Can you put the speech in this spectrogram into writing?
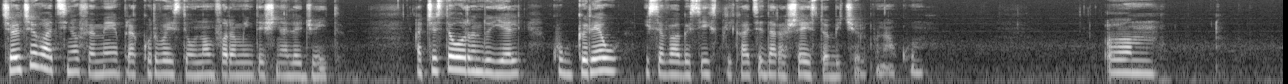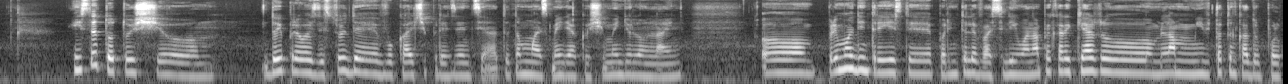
Cel ce va ține o femeie prea curvă este un om fără minte și nelegiuit. Aceste orânduieli, cu greu îi se va găsi explicație, dar așa este obiceiul până acum. Um, este totuși uh, doi preoți destul de vocali și prezenți atât în mass media cât și în mediul online. Uh, primul dintre ei este părintele Vasile Ioana, pe care chiar uh, l-am invitat în cadrul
